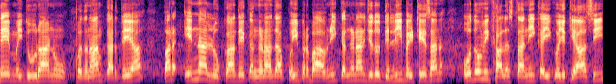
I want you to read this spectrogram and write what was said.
ਤੇ ਮਜ਼ਦੂਰਾਂ ਨੂੰ ਬਦਨਾਮ ਕਰਦੇ ਆ ਪਰ ਇਹਨਾਂ ਲੋਕਾਂ ਦੇ ਕੰਗਣਾ ਦਾ ਕੋਈ ਪ੍ਰਭਾਵ ਨਹੀਂ। ਕੰਗਣਾ ਜਦੋਂ ਦਿੱਲੀ ਬੈਠੇ ਸਨ ਉਦੋਂ ਵੀ ਖਾਲਿਸਤਾਨੀ ਕਈ ਕੁਝ ਕਿਹਾ ਸੀ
